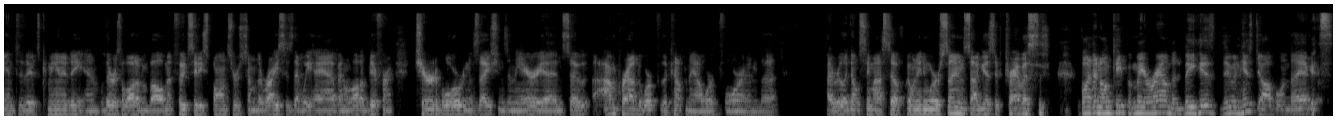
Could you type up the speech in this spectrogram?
into its community, and there is a lot of involvement. Food City sponsors some of the races that we have, and a lot of different charitable organizations in the area. And so I'm proud to work for the company I work for, and uh, I really don't see myself going anywhere soon. So I guess if Travis is planning on keeping me around to be his doing his job one day, I guess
